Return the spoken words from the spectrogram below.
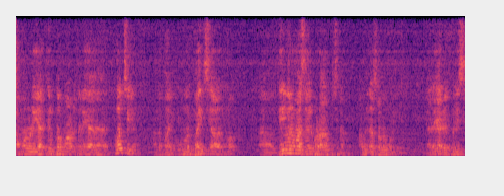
நம்மளுடைய திருப்பூர் மாவட்டத்துடைய கோச்சுங்க அந்த மாதிரி ஒவ்வொரு பயிற்சியாளர்களும் தீவிரமாக செயல்பட ஆரம்பிச்சிட்டாங்க. அப்படிதான் சொல்ல முடியும். நிறைய ரெப்ரிஸ்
